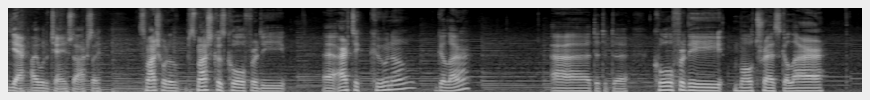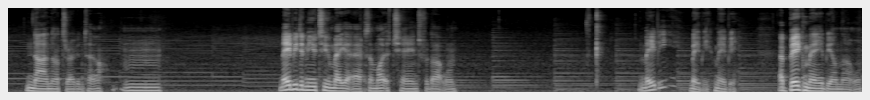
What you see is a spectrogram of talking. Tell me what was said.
Yeah, I would have changed that actually. Smash would have Smash was cool for the uh, Articuno Galar. Uh, da. Cool for the Moltres Galar. Nah, not Dragon Tail. Mm. Maybe the Mewtwo Mega X. I might have changed for that one. Maybe? Maybe, maybe. A big maybe on that one.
